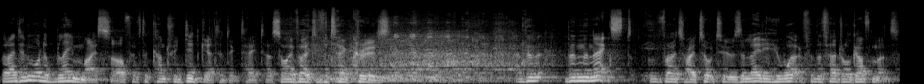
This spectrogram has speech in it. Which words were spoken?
But I didn't want to blame myself if the country did get a dictator, so I voted for Ted Cruz. then, then the next voter I talked to was a lady who worked for the federal government,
